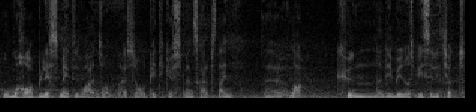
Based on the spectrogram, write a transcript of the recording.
homo habilis, som egentlig var en sånn australopithecus med en skarp stein. Eh, da kunne de begynne å spise litt kjøtt.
